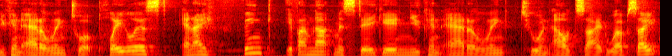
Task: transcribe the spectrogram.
you can add a link to a playlist, and I think, if I'm not mistaken, you can add a link to an outside website.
